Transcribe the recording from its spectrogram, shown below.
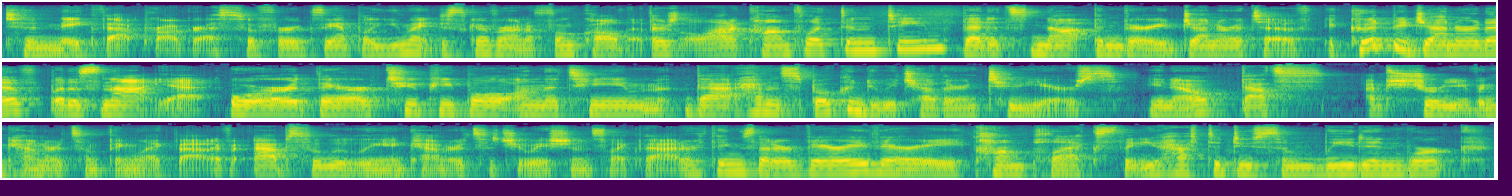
to make that progress. So for example, you might discover on a phone call that there's a lot of conflict in a team, that it's not been very generative. It could be generative, but it's not yet. Or there are two people on the team that haven't spoken to each other in two years. You know, that's I'm sure you've encountered something like that. I've absolutely encountered situations like that, or things that are very, very complex that you have to do some lead in work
